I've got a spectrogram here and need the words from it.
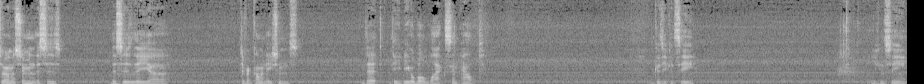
So I'm assuming this is this is the uh, different combinations that the BeagleBone Black sent out. Because you can see you can see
